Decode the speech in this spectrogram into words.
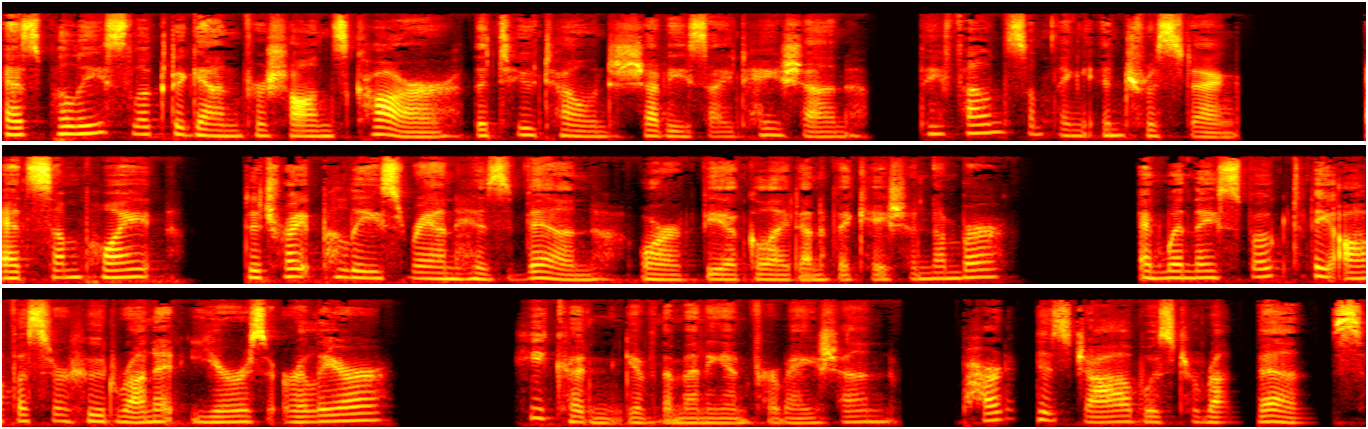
As police looked again for Shawn's car, the two toned Chevy Citation, they found something interesting. At some point, Detroit police ran his VIN, or vehicle identification number, and when they spoke to the officer who'd run it years earlier, he couldn't give them any information. Part of his job was to run VINs.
